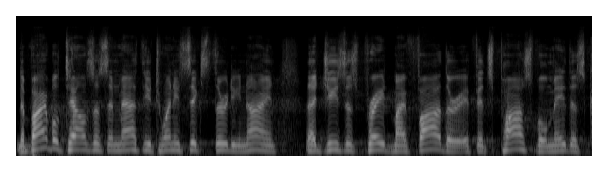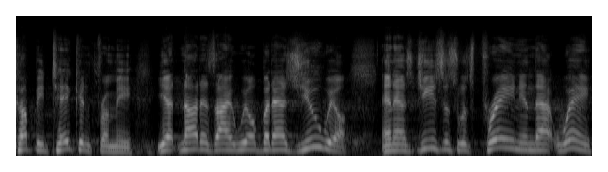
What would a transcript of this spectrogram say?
The Bible tells us in Matthew 26, 39, that Jesus prayed, My Father, if it's possible, may this cup be taken from me, yet not as I will, but as you will. And as Jesus was praying in that way,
